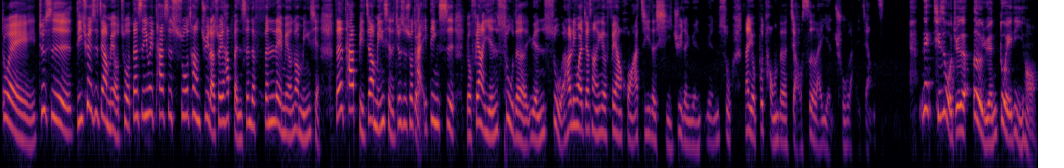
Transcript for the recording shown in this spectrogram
对，就是的确是这样，没有错。但是因为它是说唱剧了，所以它本身的分类没有那么明显。但是它比较明显的就是说，它一定是有非常严肃的元素，然后另外加上一个非常滑稽的喜剧的元元素。那有不同的角色来演出来，这样子。那其实我觉得二元对立，哈，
